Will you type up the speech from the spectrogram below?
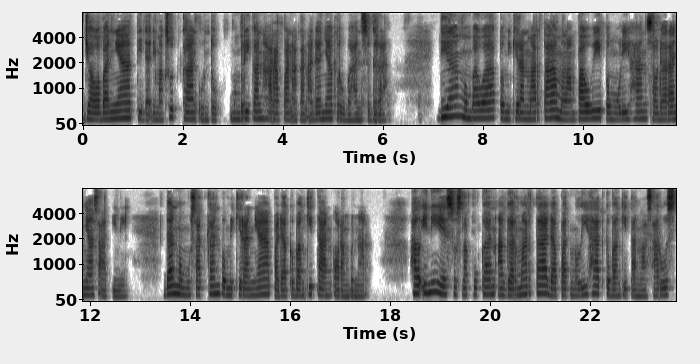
Jawabannya tidak dimaksudkan untuk memberikan harapan akan adanya perubahan segera. Dia membawa pemikiran Marta melampaui pemulihan saudaranya saat ini dan memusatkan pemikirannya pada kebangkitan orang benar. Hal ini Yesus lakukan agar Marta dapat melihat kebangkitan Lazarus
